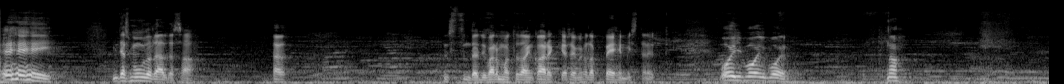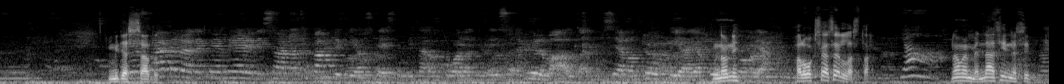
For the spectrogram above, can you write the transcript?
Ei! Mitäs muuta täältä saa? No Sitten sun täytyy varmaan jotain karkkia, se ei saada pehmistä nyt. Voi voi voi. No. Mitäs sä otat? Mieli, niin mitä on tuolla, niin niissä on ne kylmäalta. Siellä on tuuppia ja No niin. Haluatko sä sellaista? Joo. No me mennään sinne sitten.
